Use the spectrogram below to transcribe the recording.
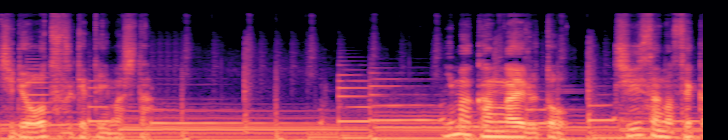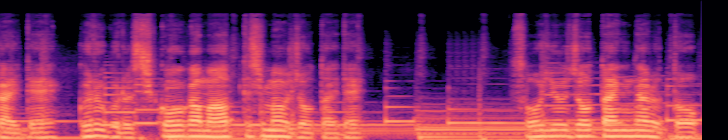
治療を続けていました。今考えると小さな世界でぐるぐる思考が回ってしまう状態でそういう状態になると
